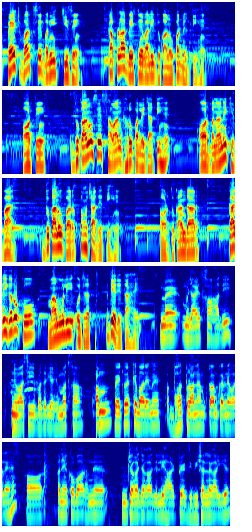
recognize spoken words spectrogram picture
पैच वर्क से बनी चीज़ें कपड़ा बेचने वाली दुकानों पर मिलती हैं। औरतें दुकानों से सामान घरों पर ले जाती हैं और बनाने के बाद दुकानों पर पहुँचा देती हैं और दुकानदार कारीगरों को मामूली उजरत दे देता है। मैं मुजाहिद खां हादी निवासी बदरिया हिम्मत खां। हम पैचवर्क के बारे में बहुत पुराना हम काम करने वाले हैं और अनेकों बार हमने जगह जगह दिल्ली हाट पे एग्जीबिशन लगाई है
